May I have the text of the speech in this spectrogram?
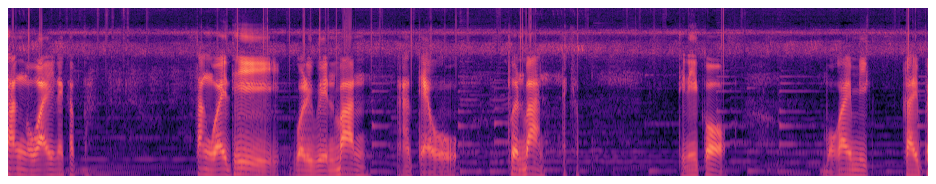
ตั้งเอาไว้นะครับ ตั้งไว้ที่บริเวณบ้านนะแถวเพื่อนบ้านนะครับ ทีนี้ก็ บอกให้มีไกลไป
